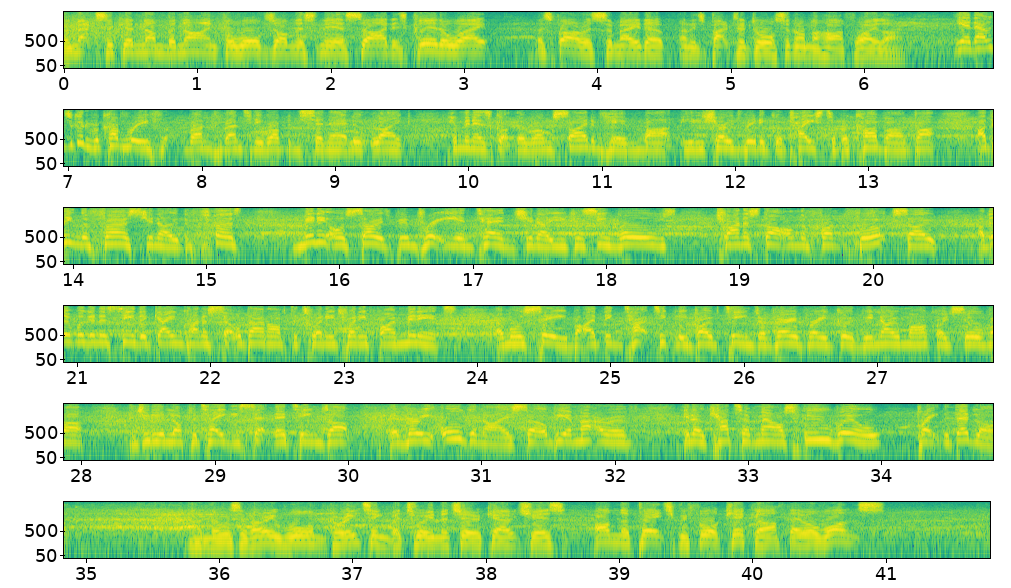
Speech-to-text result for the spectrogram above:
The Mexican number nine for Wolves on this near side. It's cleared away as far as Semedo, and it's back to Dawson on the halfway line. Yeah, that was a good recovery run from Anthony Robinson. It looked like Jimenez got the wrong side of him, but he showed really good pace to recover. But I think the first, you know, the first minute or so has been pretty intense. You know, you can see Wolves trying to start on the front foot. So I think we're going to see the game kind of settle down after 20, 25 minutes, and we'll see. But I think tactically, both teams are very, very good. We know Marco Silva and Julen Lopetegui set their teams up. They're very organised. So it'll be a matter of, you know, cat and mouse. Who will break the deadlock? And there was a very warm greeting between the two coaches on the pitch before kick-off. They were once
